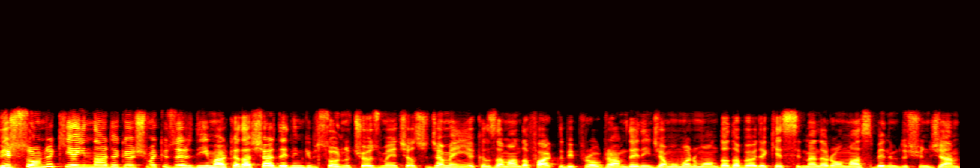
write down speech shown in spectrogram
bir sonraki yayınlarda görüşmek üzere diyeyim arkadaşlar. Dediğim gibi sorunu çözmeye çalışacağım en yakın zamanda. Farklı bir program deneyeceğim. Umarım onda da böyle kesilmeler olmaz. Benim düşüncem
